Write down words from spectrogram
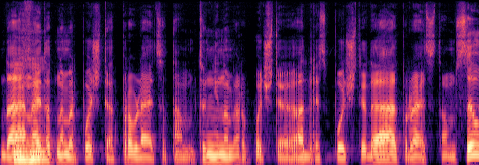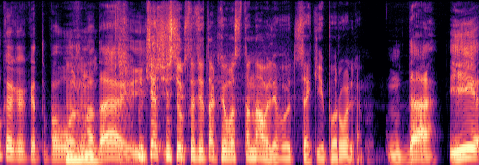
да, Мгм. на этот номер почты отправляется там, это не номер почты, а адрес почты, да, отправляется там ссылка, как это положено, Мгм. да. Ну, и- чаще всего, кстати, так и восстанавливают всякие пароли. Да, и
